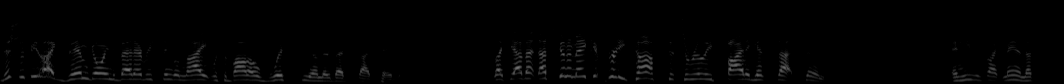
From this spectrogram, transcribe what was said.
this would be like them going to bed every single night with a bottle of whiskey on their bedside table. Like, yeah, that, that's going to make it pretty tough to, to really fight against that sin. And he was like, man, that's,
